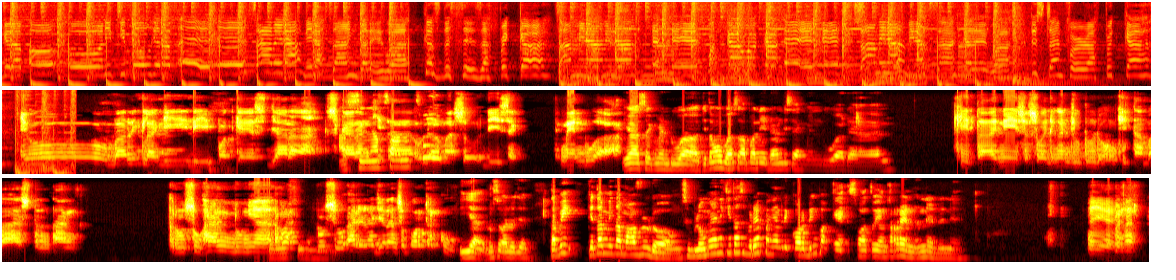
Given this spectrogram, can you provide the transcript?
time for Africa. Yo, balik lagi di podcast jarang. Sekarang Asing kita apaan, udah masuk di segmen 2. ya segmen 2 kita mau bahas apa nih dan di segmen 2 dan Kita ini sesuai dengan judul dong, kita bahas tentang kerusuhan dunia apa Kerusuhan. rusuh adalah jalan supporterku Iya, rusuh ada aja. Tapi kita minta maaf dulu dong. Sebelumnya nih kita sebenarnya pengen recording pakai sesuatu yang keren ini ada nih. iya benar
